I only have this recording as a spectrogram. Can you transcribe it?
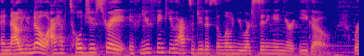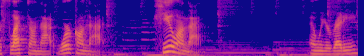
And now you know, I have told you straight if you think you have to do this alone, you are sitting in your ego. Reflect on that, work on that, heal on that. And when you're ready,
